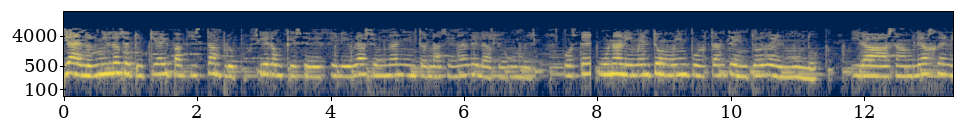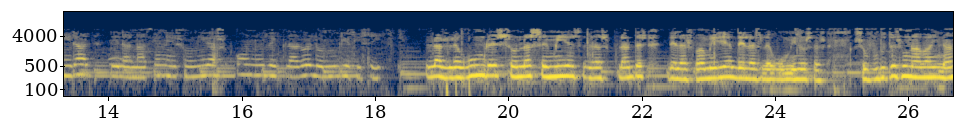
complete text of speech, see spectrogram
ya en 2012 Turquía y Pakistán propusieron que se celebrase un año internacional de las legumbres por ser un alimento muy importante en todo el mundo. Y la Asamblea General de las Naciones Unidas ONU declaró el 2016. Las legumbres son las semillas de las plantas de las familias de las leguminosas. Su fruto es una vaina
